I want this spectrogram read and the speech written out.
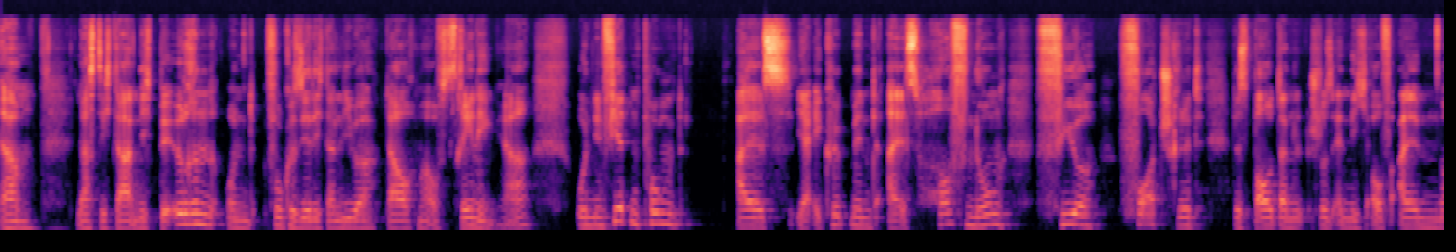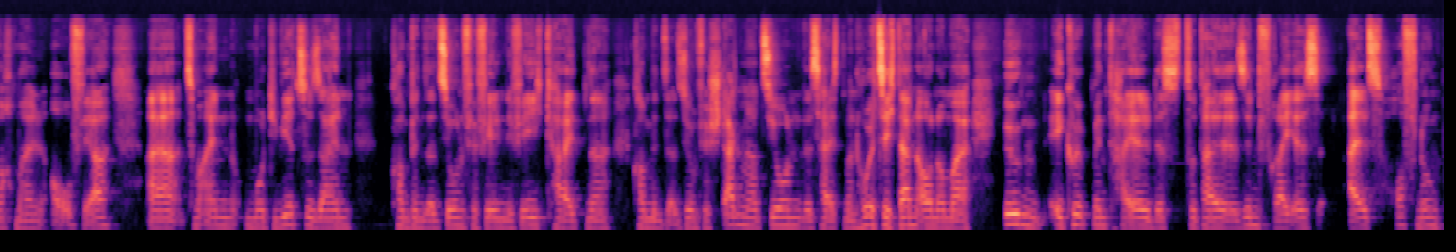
ähm, lass dich da nicht beirren und fokussiere dich dann lieber da auch mal aufs Training, ja. Und den vierten Punkt als ja, Equipment, als Hoffnung für Fortschritt, das baut dann schlussendlich auf allem nochmal auf, ja. Äh, zum einen motiviert zu sein, Kompensation für fehlende Fähigkeiten, ne? Kompensation für Stagnation. Das heißt, man holt sich dann auch nochmal irgendein Equipment-Teil, das total sinnfrei ist, als Hoffnung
